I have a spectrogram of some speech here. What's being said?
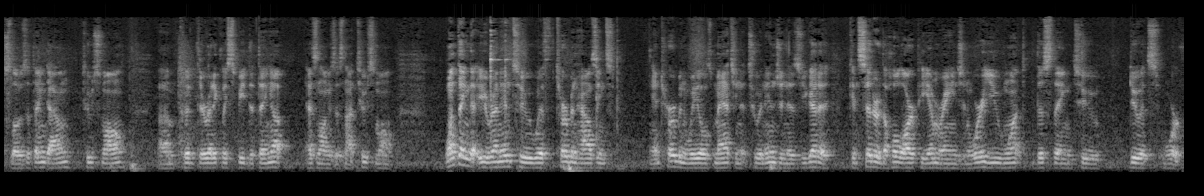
slows the thing down, too small um, could theoretically speed the thing up as long as it's not too small. One thing that you run into with turbine housings and turbine wheels matching it to an engine is you got to consider the whole RPM range and where you want this thing to do its work.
